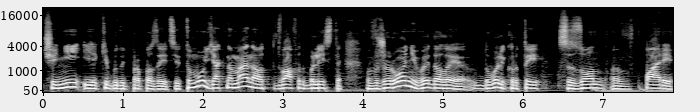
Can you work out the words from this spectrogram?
чи ні, і які будуть пропозиції. Тому, як на мене, от два футболісти в Жероні видали доволі крутий сезон в парі.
